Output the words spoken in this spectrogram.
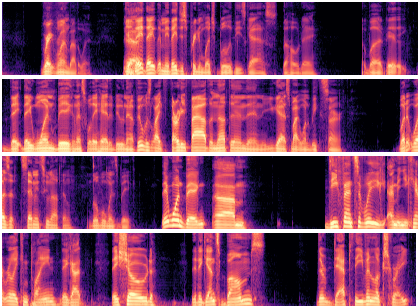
Great run, by the way. Yeah, yeah. They, they, I mean, they just pretty much bullied these guys the whole day. But it, they they won big, and that's what they had to do. Now, if it was like thirty five to nothing, then you guys might want to be concerned. But it wasn't seventy two nothing. Louisville wins big. They won big. Um, defensively, I mean, you can't really complain. They got they showed that against bums, their depth even looks great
